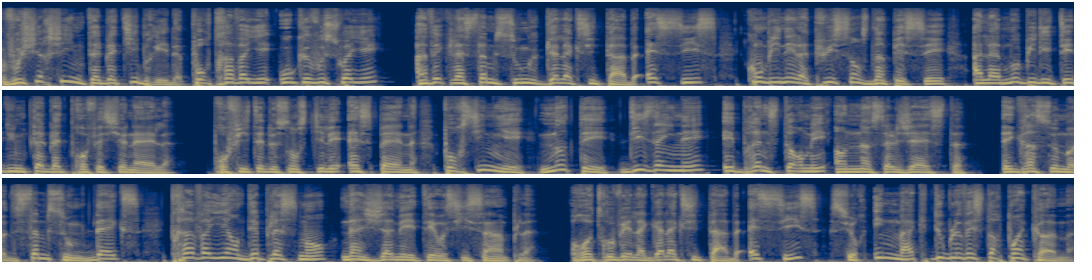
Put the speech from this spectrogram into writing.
Vous cherchez une tablette hybride pour travailler où que vous soyez? Avec la Samsung Galaxy Tab S6, combinez la puissance d'un PC à la mobilité d'une tablette professionnelle. Profitez de son stylet S Pen pour signer, noter, designer et brainstormer en un seul geste. Et grâce au mode Samsung Dex, travailler en déplacement n'a jamais été aussi simple. Retrouvez la Galaxy Tab S6 sur inmacwstore.com.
